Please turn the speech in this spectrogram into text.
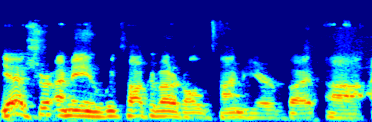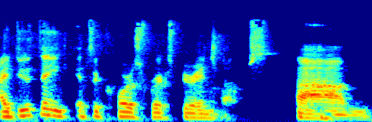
Yeah, sure. I mean, we talk about it all the time here, but uh, I do think it's a course where experience helps. Um,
